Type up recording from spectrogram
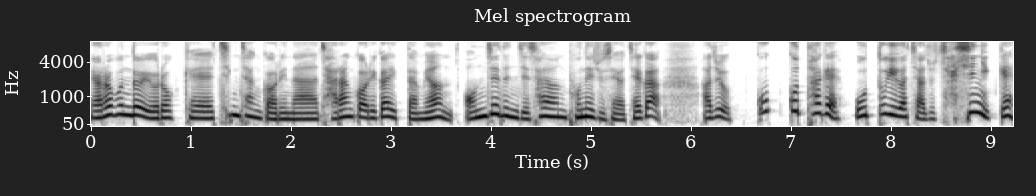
여러분도 이렇게 칭찬거리나 자랑거리가 있다면 언제든지 사연 보내주세요. 제가 아주 꿋꿋하게 오뚜기 같이 아주 자신있게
